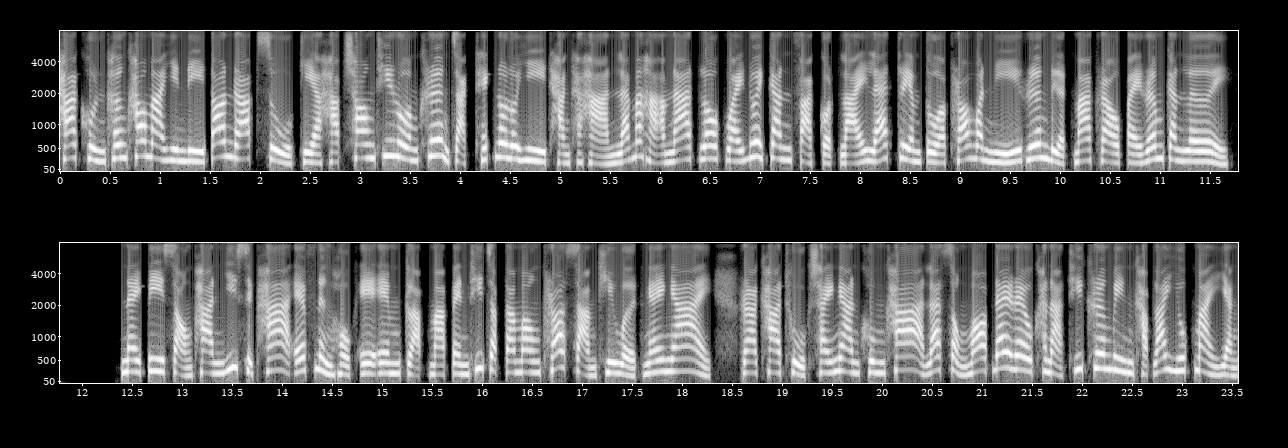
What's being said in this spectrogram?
ถ้าคุณเพิ่งเข้ามายินดีต้อนรับสู่เกียร์ฮับช่องที่รวมเครื่องจักเทคโนโลยีทางทหารและมหาอำนาจโลกไว้ด้วยกันฝากกดไลค์และเตรียมตัวเพราะวันนี้เรื่องเดือดมากเราไปเริ่มกันเลย ในปี 2025 F16AM กลับมาเป็นที่จับตามองเพราะ 3 คีย์เวิร์ดง่ายๆ ราคาถูกใช้งานคุ้มค่าและส่งมอบได้เร็วขณะที่เครื่องบินขับไล่ยุคใหม่อย่าง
